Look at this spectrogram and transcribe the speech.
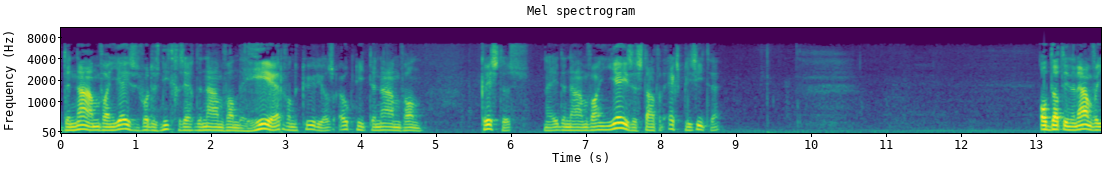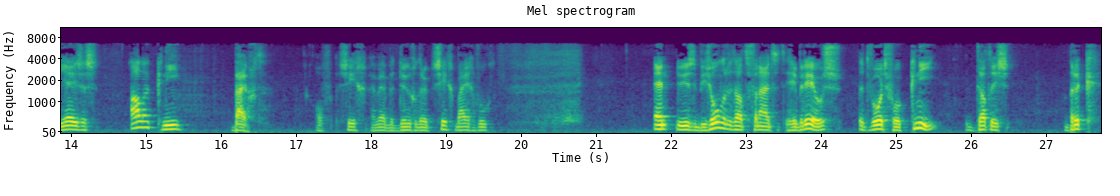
De naam van Jezus wordt dus niet gezegd de naam van de Heer, van de Curios. Ook niet de naam van Christus. Nee, de naam van Jezus staat er expliciet. Hè? Opdat in de naam van Jezus alle knie buigt. Of zich, en we hebben dun gedrukt zich bijgevoegd. En nu is het bijzondere dat vanuit het Hebreeuws het woord voor knie, dat is brek,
